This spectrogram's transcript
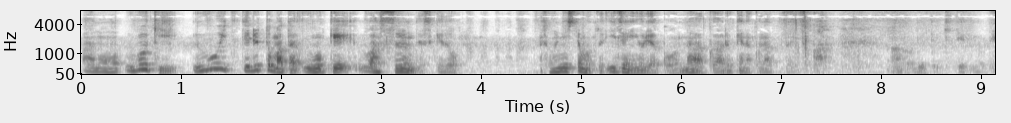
あ、の、動き、動いてるとまた動けはするんですけど、それにしても以前よりはこう長く歩けなくなったりとか、あの、出てきてるので、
